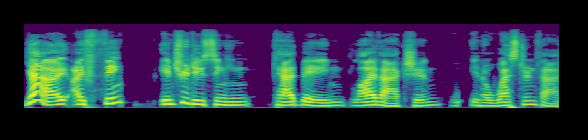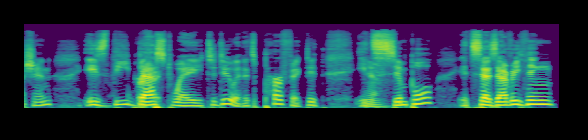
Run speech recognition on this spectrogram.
yeah, I, I think introducing Cad Bane live action in a Western fashion is the best way to do it. It's perfect. It it's Yeah. simple. It says everything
